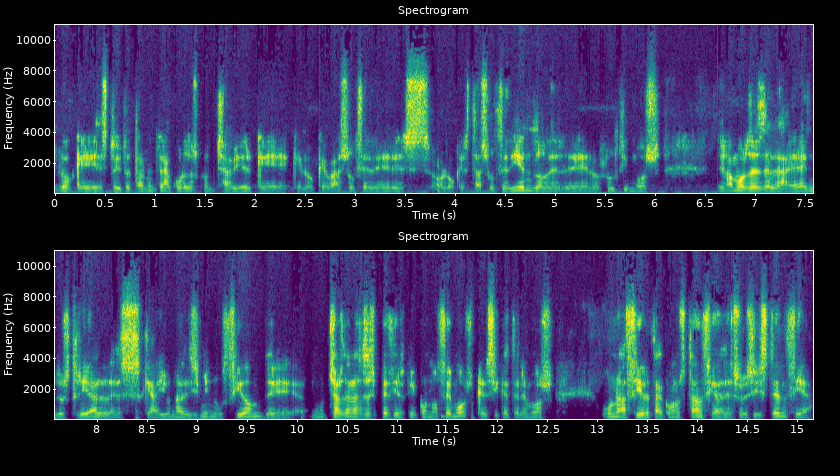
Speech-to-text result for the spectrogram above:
Lo que estoy totalmente de acuerdo es con Xavier que, que, lo que va a suceder es, o lo que está sucediendo desde los últimos, digamos desde la era industrial, es que hay una disminución de muchas de las especies que conocemos, que sí que tenemos una cierta constancia de su existencia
